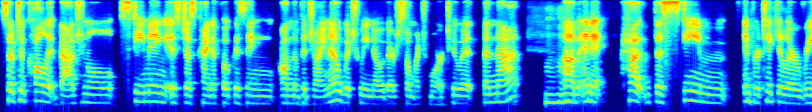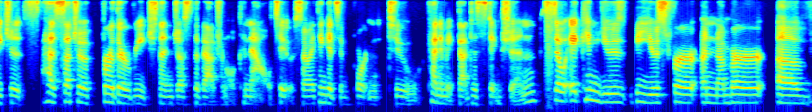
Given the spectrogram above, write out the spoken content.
So to call it vaginal steaming is just kind of focusing on the vagina, which we know there's so much more to it than that. Mm-hmm. Um, and it had the steam in particular reaches has such a further reach than just the vaginal canal too. So i think it's important to kind of make that distinction. So it can use be used for a number of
